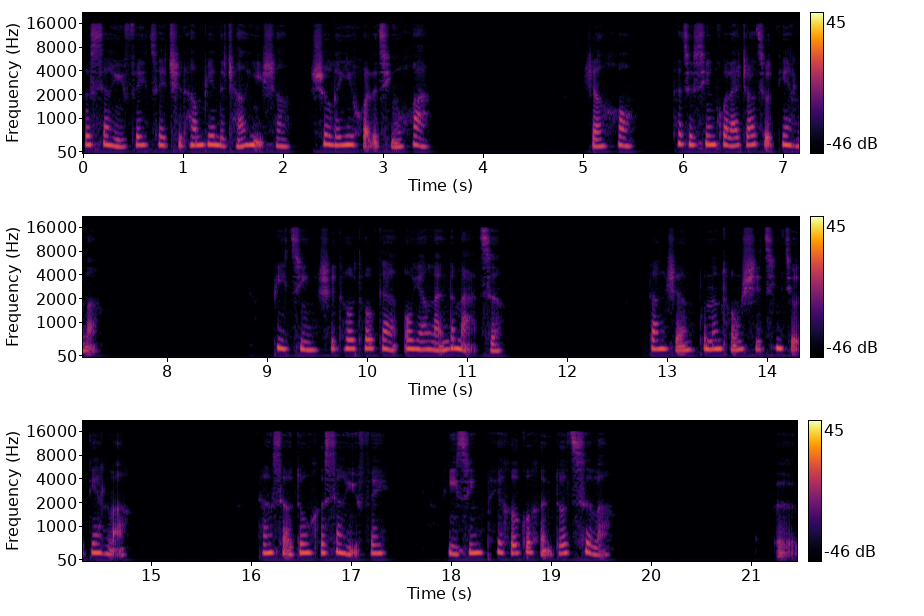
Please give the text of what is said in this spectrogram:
和向宇飞在池塘边的长椅上说了一会儿的情话，然后他就先过来找酒店了。毕竟是偷偷干欧阳兰的马子，当然不能同时进酒店了。唐晓东和向宇飞已经配合过很多次了。呃，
